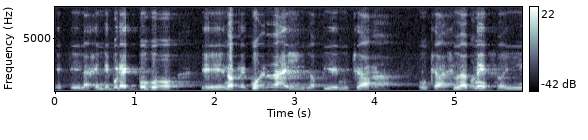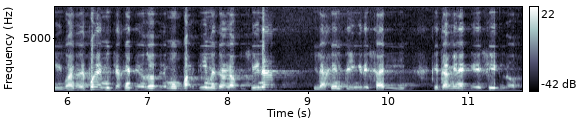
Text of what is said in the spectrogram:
este, la gente por ahí un poco eh, nos recuerda y nos pide mucha mucha ayuda con eso. Y bueno, después hay mucha gente, nosotros tenemos un parquímetro en la oficina y la gente ingresa ahí, que también hay que decirlo,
